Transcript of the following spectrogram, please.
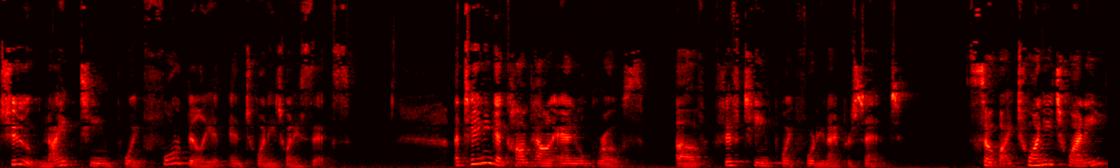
to 19.4 billion in 2026, attaining a compound annual growth of 15.49%. So by 2020,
